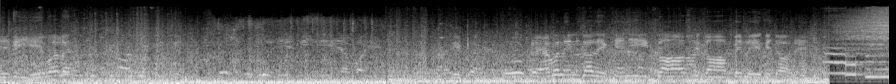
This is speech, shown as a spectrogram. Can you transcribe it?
ये कि ये वाला है। तो है तो ट्रैवल इनका देखें जी, कहाँ से कहाँ पे लेके जा रहे हैं। की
